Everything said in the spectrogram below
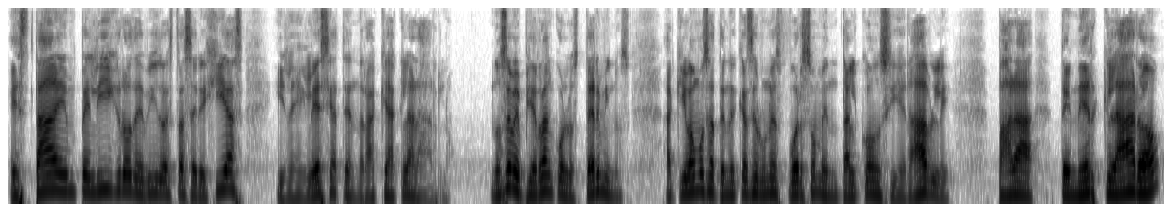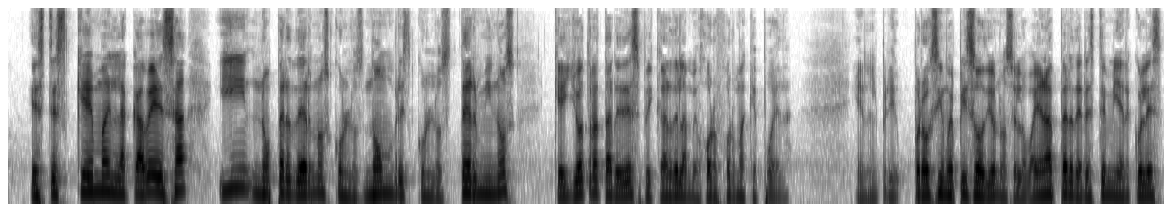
está en peligro debido a estas herejías y la iglesia tendrá que aclararlo. No se me pierdan con los términos. Aquí vamos a tener que hacer un esfuerzo mental considerable para tener claro este esquema en la cabeza y no perdernos con los nombres, con los términos que yo trataré de explicar de la mejor forma que pueda. En el próximo episodio, no se lo vayan a perder este miércoles,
